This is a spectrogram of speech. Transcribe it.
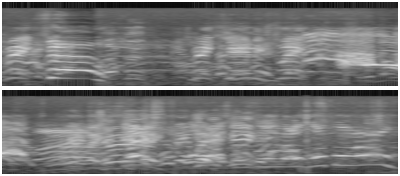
Quick! Phil. Quick, Jamie, quick! One more out, one more out.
